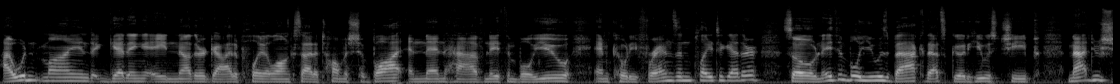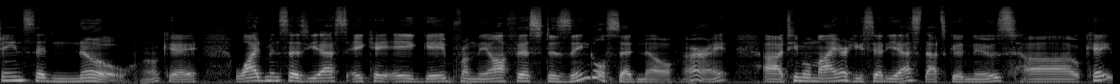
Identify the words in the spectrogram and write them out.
I wouldn't mind getting another guy to play alongside of Thomas Chabot, and then have Nathan Beaulieu and Cody Franzen play together. So Nathan Beaulieu is back. That's that's good. He was cheap. Matt Duchene said no. Okay. Wideman says yes, aka Gabe from The Office. Dzingel said no. All right. Uh, Timo Meier, he said yes. That's good news. Uh, okay,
